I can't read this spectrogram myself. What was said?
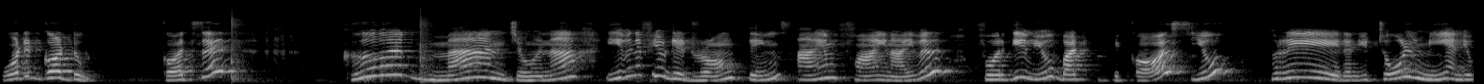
What did God do? God said, Good man, Jonah. Even if you did wrong things, I am fine. I will forgive you, but because you prayed and you told me and you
